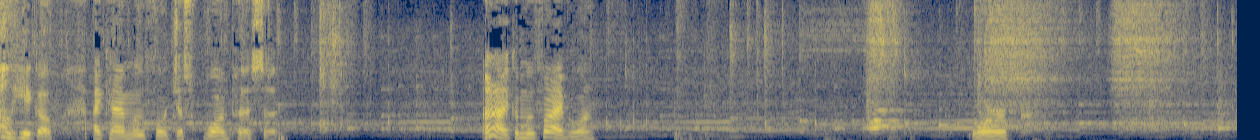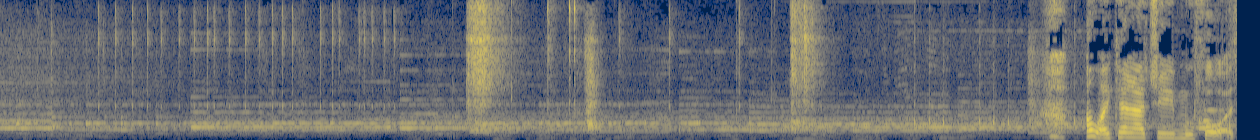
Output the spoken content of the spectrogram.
oh, here you go. I can move for just one person. Oh no, I can move for everyone. Warp. I can actually move forward.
